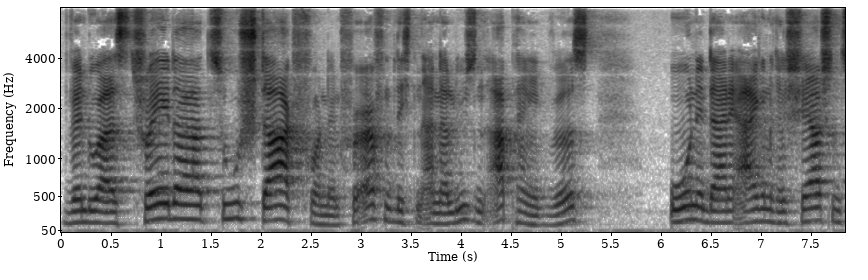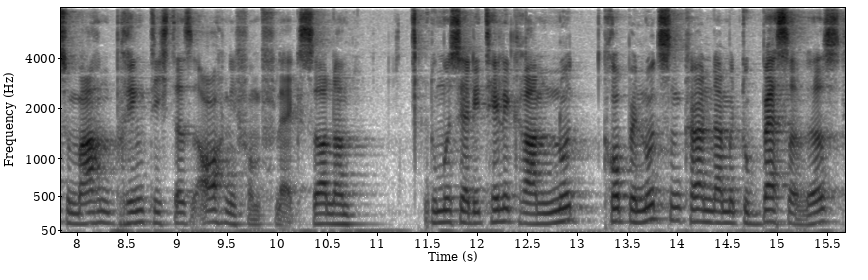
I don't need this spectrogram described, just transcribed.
wenn du als Trader zu stark von den veröffentlichten Analysen abhängig wirst, ohne deine eigenen Recherchen zu machen, bringt dich das auch nicht vom Fleck, sondern du musst ja die Telegram-Gruppe nutzen können, damit du besser wirst.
